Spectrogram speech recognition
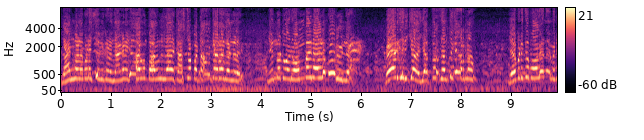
ഞങ്ങൾ ഇവിടെ ജീവിക്കണം. ഞങ്ങൾ രാഗം പകലില്ലാതെ കഷ്ടപ്പെട്ട ആൾക്കാരാണ് ഞങ്ങൾ. എന്നിട്ട് ഒരു ഒമ്പതിനായിരം പോലും ഇല്ല. വേർതിരിക്ക. എത്ര സ്ഥലത്ത് കയറണം? എവിടേക്ക് പോകാനാ ഇവർ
